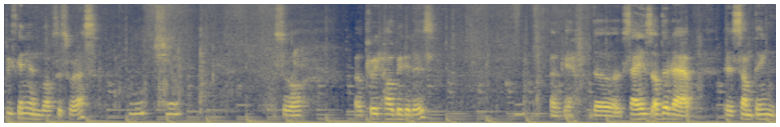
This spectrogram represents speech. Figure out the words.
Please can you unbox this for us? Sure. so I'll show it how big it is. Mm-hmm. Okay. The size of the wrap is something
